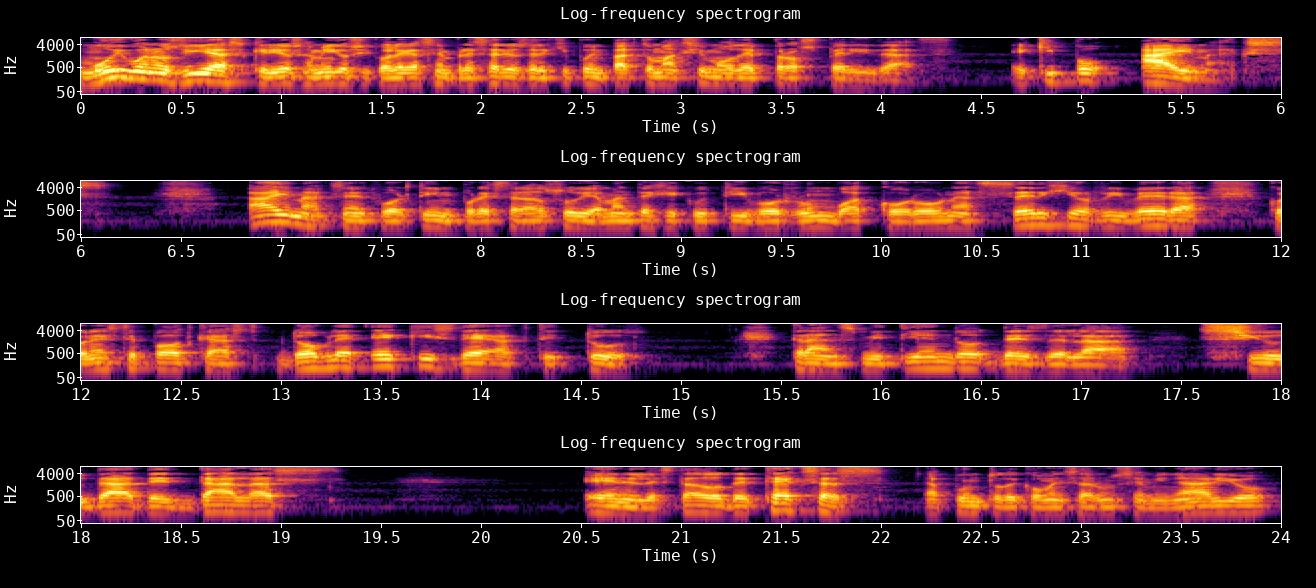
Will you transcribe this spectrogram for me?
Muy buenos días, queridos amigos y colegas empresarios del equipo Impacto Máximo de Prosperidad, equipo IMAX. IMAX Network Team, por este lado su diamante ejecutivo rumbo a Corona, Sergio Rivera, con este podcast Doble X de Actitud, transmitiendo desde la ciudad de Dallas, en el estado de Texas, a punto de comenzar un seminario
